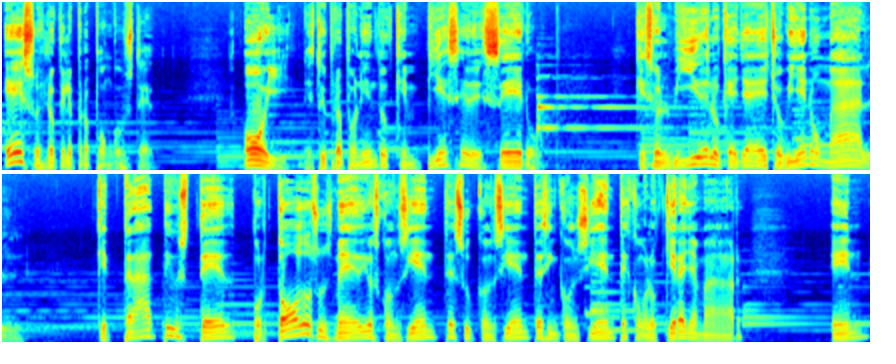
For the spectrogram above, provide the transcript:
Eso es lo que le propongo a usted. Hoy le estoy proponiendo que empiece de cero, que se olvide lo que haya hecho, bien o mal, que trate usted por todos sus medios, conscientes, subconscientes, inconscientes, como lo quiera llamar, en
